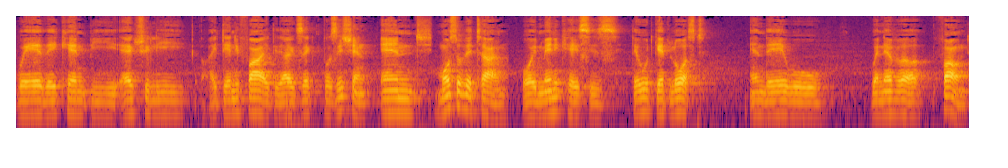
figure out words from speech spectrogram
where they can be actually identified their exact position. And most of the time or in many cases they would get lost and they will were never found.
